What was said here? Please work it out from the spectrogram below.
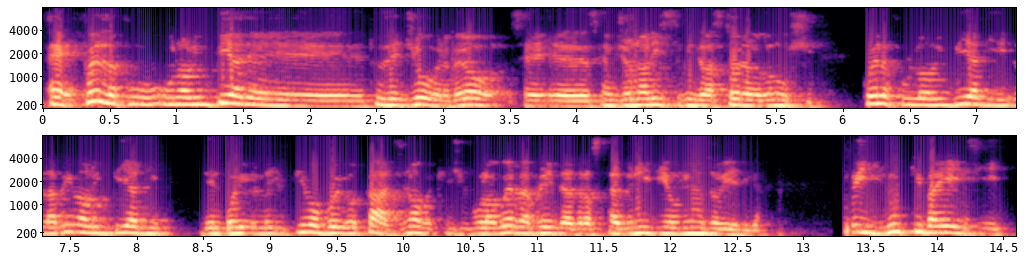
Eh, quella fu un'Olimpiade, tu sei giovane, però sei, eh, sei un giornalista, quindi la storia la conosci. Quella fu l'Olimpiadi, la prima Olimpiadi del il primo boicottaggio, no? perché ci fu la guerra fredda tra Stati Uniti e Unione Sovietica. Quindi tutti i paesi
